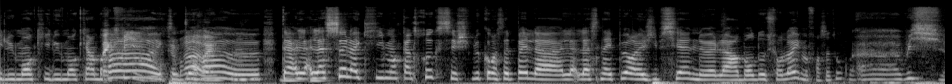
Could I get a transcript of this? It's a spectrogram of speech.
il lui manque il lui manque un bras Macri, un etc bras, ouais. euh, Mhm. la, la seule à qui il manque un truc c'est je sais plus comment ça s'appelle la, la, la sniper l'égyptienne elle a un bandeau sur l'œil mais enfin c'est tout quoi Ah oui,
